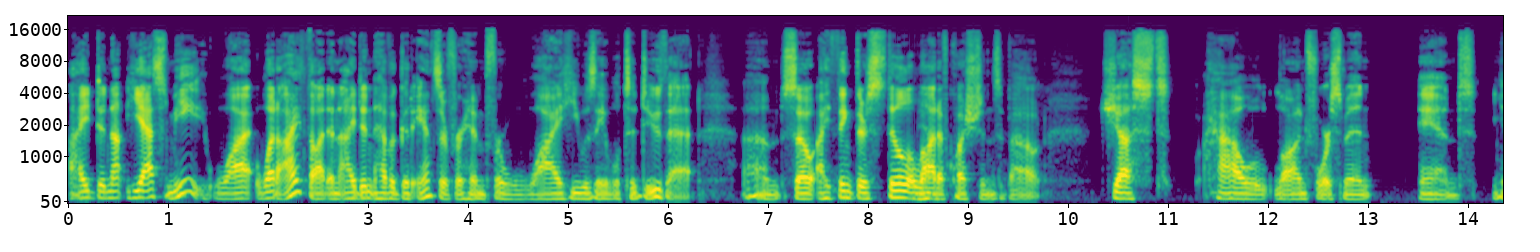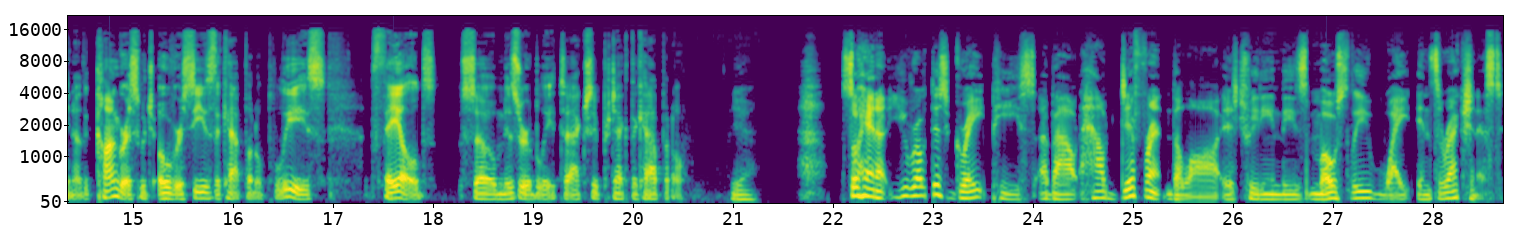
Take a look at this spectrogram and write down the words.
I did not he asked me why what I thought and I didn't have a good answer for him for why he was able to do that. Um, so I think there's still a yeah. lot of questions about just how law enforcement and you know the Congress, which oversees the Capitol Police, failed so miserably to actually protect the Capitol. Yeah. So, Hannah, you wrote this great piece about how different the law is treating these mostly white insurrectionists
